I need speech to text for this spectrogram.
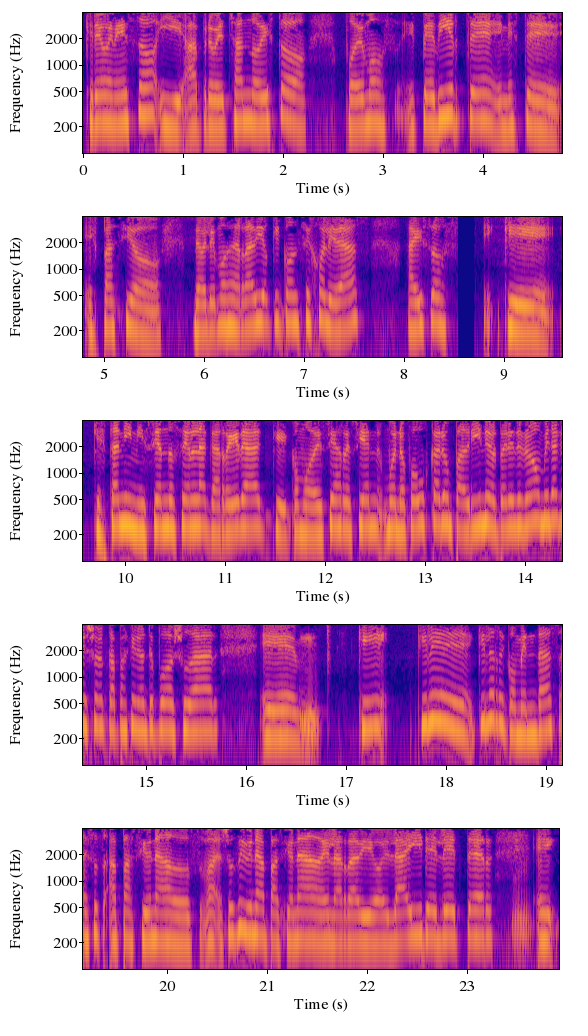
creo en eso y aprovechando esto podemos eh, pedirte en este espacio de Hablemos de Radio qué consejo le das a esos que, que están iniciándose en la carrera, que como decías recién, bueno, fue a buscar un padrino y el padrino dijo, no, mira que yo capaz que no te puedo ayudar. Eh, mm. ¿qué, ¿Qué le, ¿Qué le recomendás a esos apasionados? Yo soy una apasionada de la radio, el aire, el éter, eh,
